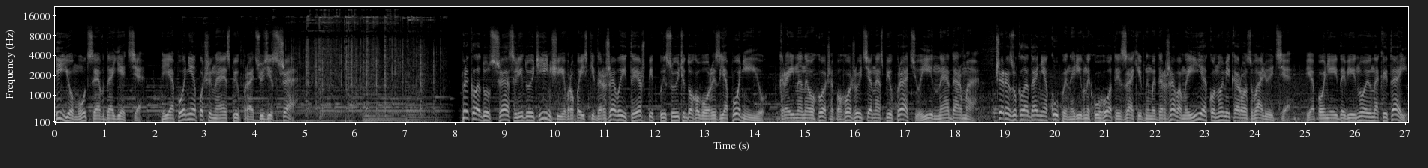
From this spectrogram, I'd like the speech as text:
і йому це вдається. Японія починає співпрацю зі США. Прикладу США слідують інші європейські держави і теж підписують договори з Японією. Країна неохоче погоджується на співпрацю і не дарма. Через укладання купи нерівних угод із західними державами її економіка розвалюється. Японія йде війною на Китай,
